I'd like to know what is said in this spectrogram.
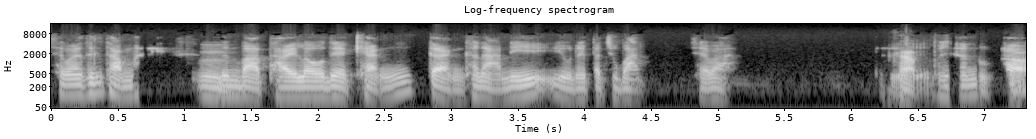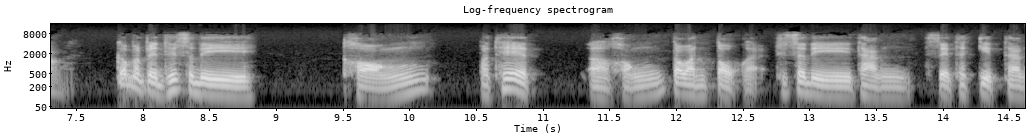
ใช่ไหมถึงทำให้เงินบาทไทยเราเนี่ยแข็งแกร่งขนาดนี้อยู่ในปัจจุบันใช่ป่ะครับเพราะฉะนั้นก็ก็มันเป็นทฤษฎีของประเทศของตะวันตกอะทฤษฎีทางเศรษฐกิจทาง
